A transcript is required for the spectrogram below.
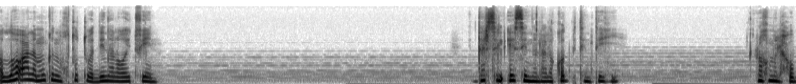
الله أعلم ممكن الخطوط تودينا لغاية فين. الدرس القاسي إن العلاقات بتنتهي رغم الحب.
